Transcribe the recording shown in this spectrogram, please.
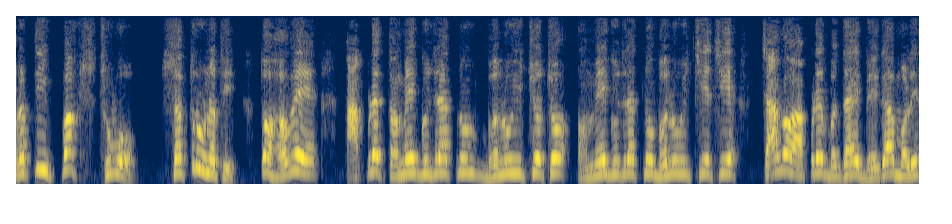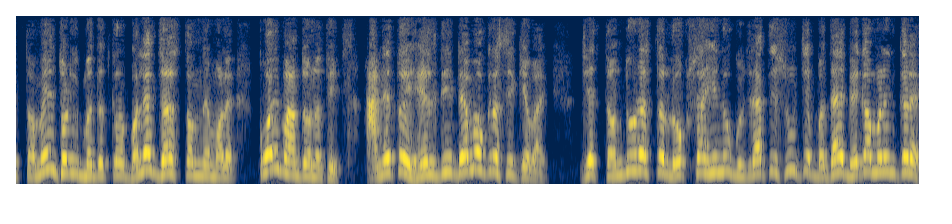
પ્રતિપક્ષ છુઓ શત્રુ નથી. તો હવે આપણે તમે ગુજરાતનું ભલું ઈચ્છો છો, અમે ગુજરાતનું ભલું ઈચ્છીએ છીએ. ચાલો આપણે બધા ભેગા મળી તમે થોડી મદદ કરો, ભલે જસ તમને મળે, કોઈ વાંધો નથી. આને તો હેલ્ધી ડેમોક્રેસી કહેવાય. જે તંદુરસ્ત લોકશાહીનું ગુજરાતી શું છે, બધાય ભેગા મળીને કરે.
